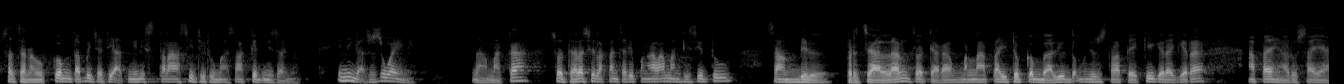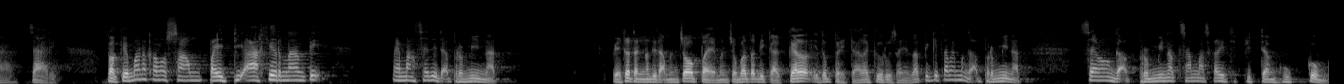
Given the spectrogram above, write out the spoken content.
sarjana hukum tapi jadi administrasi di rumah sakit misalnya. Ini nggak sesuai ini. Nah maka saudara silakan cari pengalaman di situ sambil berjalan saudara menata hidup kembali untuk menyusun strategi kira-kira apa yang harus saya cari. Bagaimana kalau sampai di akhir nanti memang saya tidak berminat. Beda dengan tidak mencoba ya, mencoba tapi gagal itu beda lagi urusannya. Tapi kita memang nggak berminat saya nggak berminat sama sekali di bidang hukum.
